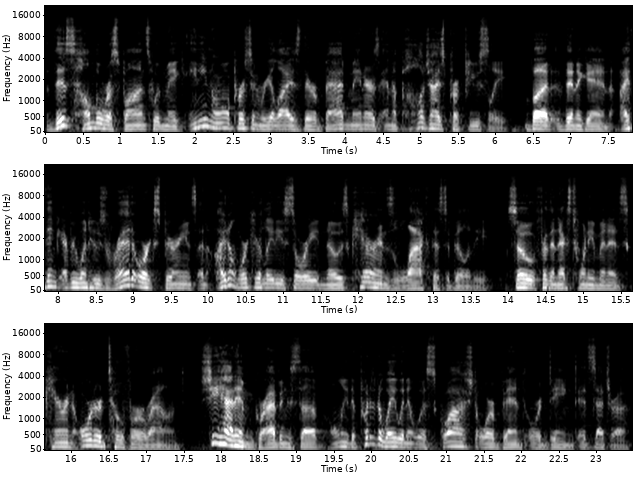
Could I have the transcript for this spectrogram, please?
This humble response would make any normal person realize their bad manners and apologize profusely. But then again, I think everyone who's read or experienced an I Don't Work Here Ladies story knows Karens lack this ability. So for the next 20 minutes, Karen ordered Topher around. She had him grabbing stuff, only to put it away when it was squashed or bent or dinged, etc.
